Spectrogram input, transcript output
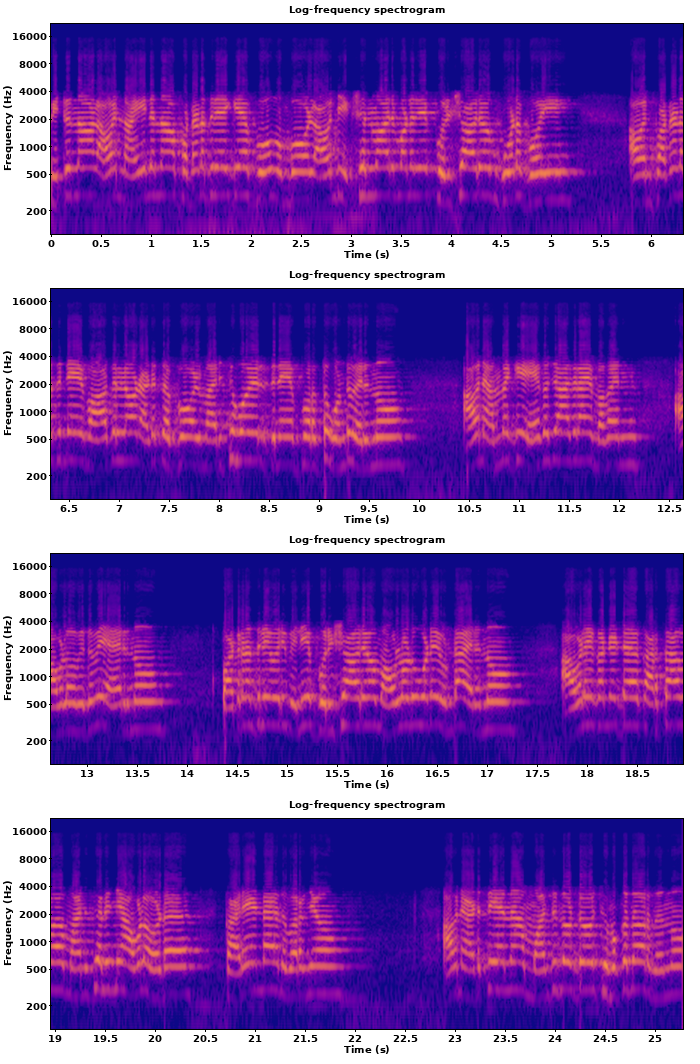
പിറ്റന്നാൾ അവൻ നയൻ എന്ന പട്ടണത്തിലേക്ക് പോകുമ്പോൾ അവന്റെ യക്ഷന്മാരും വളരെ പുരുഷാരവും കൂടെ പോയി. അവൻ പട്ടണത്തിന്റെ വാതിലിനോട് അടുത്തപ്പോൾ മരിച്ചുപോയൊരുത്തിനെ പുറത്തു കൊണ്ടുവരുന്നു. അവൻ അമ്മയ്ക്ക് ഏകജാതരായ മകൻ അവളോ വിധവയായിരുന്നു. പട്ടണത്തിലെ ഒരു വലിയ പുരുഷാരവും അവളോടുകൂടെ ഉണ്ടായിരുന്നു. അവളെ കണ്ടിട്ട് കർത്താവ് മനസ്സലിഞ്ഞ് അവളോട് കരയണ്ട എന്ന് പറഞ്ഞു. അവൻ അടുത്തേന്ന് മഞ്ചും തൊട്ടു ചുമക്കുന്നവർ നിന്നു.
